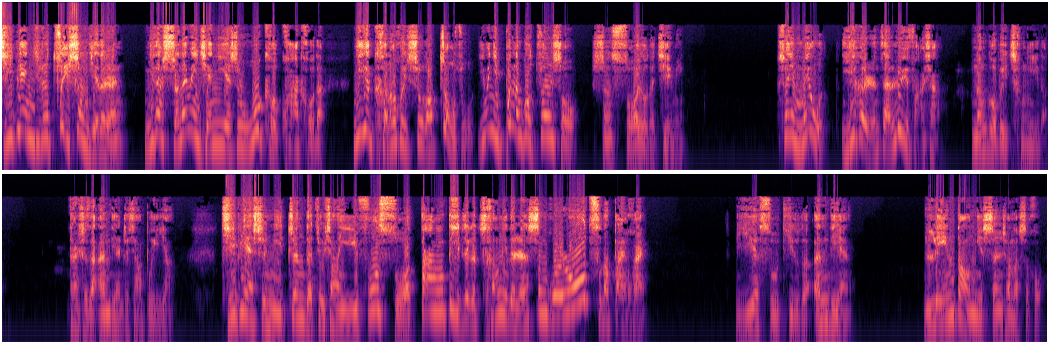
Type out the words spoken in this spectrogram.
即便你是最圣洁的人，你在神的面前，你也是无可夸口的。你也可能会受到咒诅，因为你不能够遵守神所有的诫命，所以没有一个人在律法下能够被称义的。但是在恩典之下不一样，即便是你真的就像以弗所当地这个城里的人生活如此的败坏，耶稣基督的恩典临到你身上的时候，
